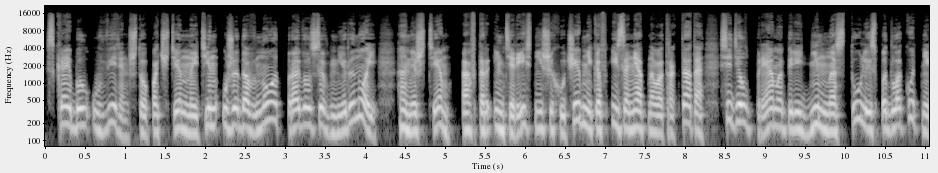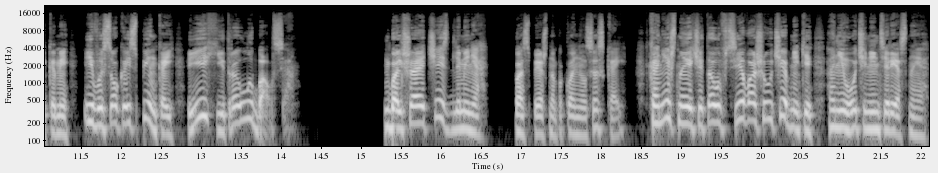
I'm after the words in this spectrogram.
Скай был уверен, что почтенный Тин уже давно отправился в мир иной, а меж тем автор интереснейших учебников и занятного трактата сидел прямо перед ним на стуле с подлокотниками и высокой спинкой и хитро улыбался. «Большая честь для меня», Поспешно поклонился Скай. «Конечно, я читал все ваши учебники, они очень интересные».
